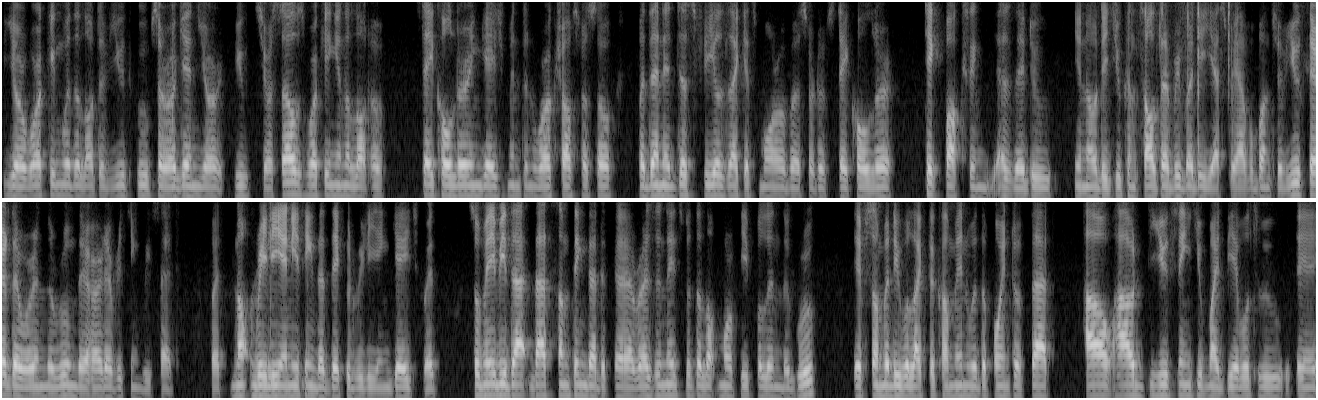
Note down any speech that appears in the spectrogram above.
you're working with a lot of youth groups or again, your youths yourselves working in a lot of stakeholder engagement and workshops or so, but then it just feels like it's more of a sort of stakeholder tick boxing as they do, you know, did you consult everybody? Yes, we have a bunch of youth there. They were in the room. They heard everything we said, but not really anything that they could really engage with. So maybe that that's something that uh, resonates with a lot more people in the group. If somebody would like to come in with the point of that, how how do you think you might be able to uh,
